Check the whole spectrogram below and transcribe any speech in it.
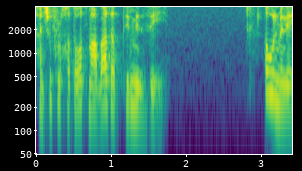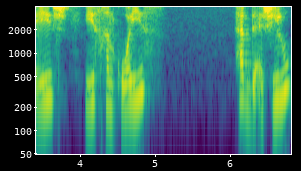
هنشوف الخطوات مع بعض هتتم إزاي. أول ما العيش يسخن كويس هبدأ أشيله.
